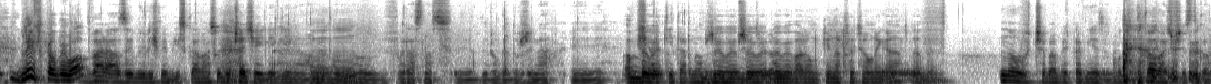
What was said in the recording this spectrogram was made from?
Blisko było. dwa razy byliśmy blisko awansu do trzeciej ligi, no ale tam Mhm. no, raz nas y, druga drużyna y, A były, Tarnobrzeg były, były, były warunki na trzecią ligę wtedy? No, trzeba by pewnie zmodyfikować wszystko.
